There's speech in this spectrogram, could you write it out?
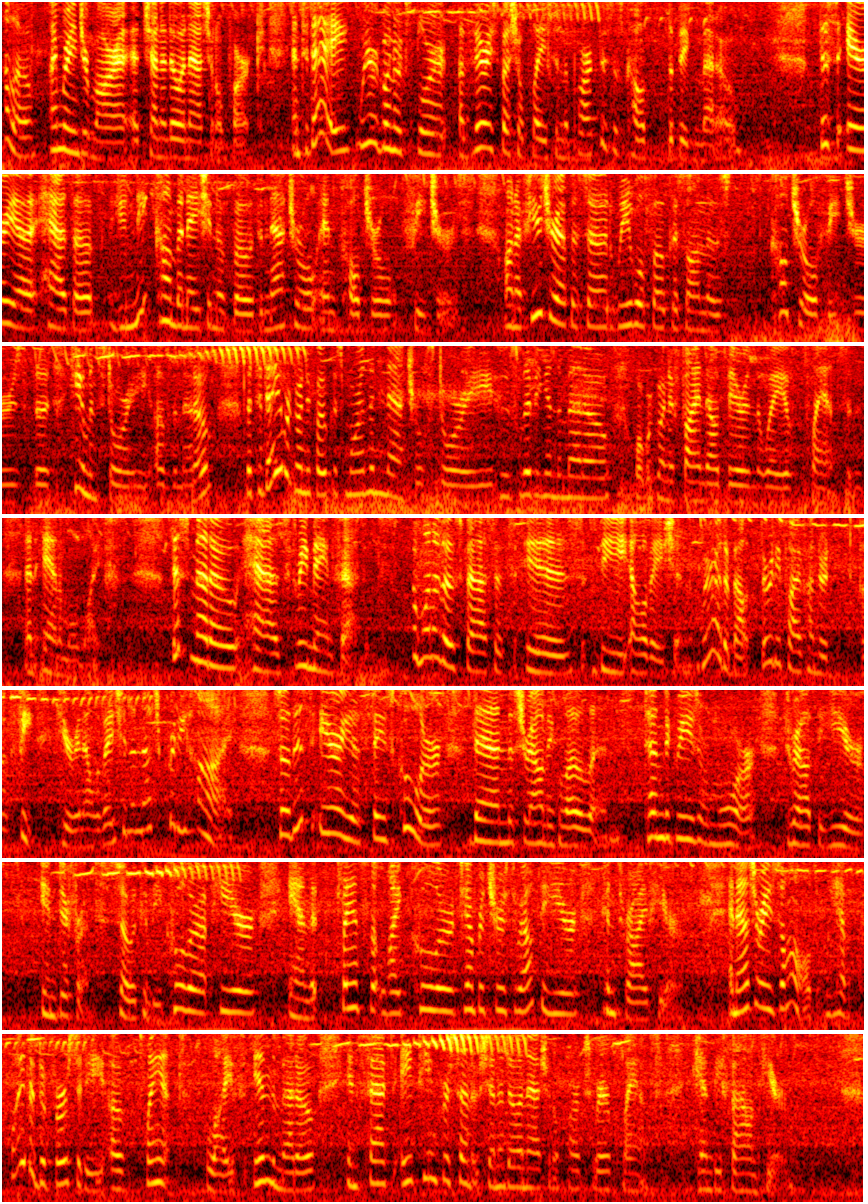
Hello, I'm Ranger Mara at Shenandoah National Park, and today we are going to explore a very special place in the park. This is called the Big Meadow. This area has a unique combination of both natural and cultural features. On a future episode, we will focus on those cultural features, the human story of the meadow. But today we're going to focus more on the natural story, who's living in the meadow, what we're going to find out there in the way of plants and, and animal life. This meadow has three main facets. One of those facets is the elevation. We're at about 3,500 uh, feet here in elevation, and that's pretty high. So this area stays cooler than the surrounding lowlands, 10 degrees or more throughout the year in difference. So it can be cooler up here, and plants that like cooler temperatures throughout the year can thrive here. And as a result, we have quite a diversity of plant life in the meadow. In fact, 18% of Shenandoah National Park's rare plants can be found here.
